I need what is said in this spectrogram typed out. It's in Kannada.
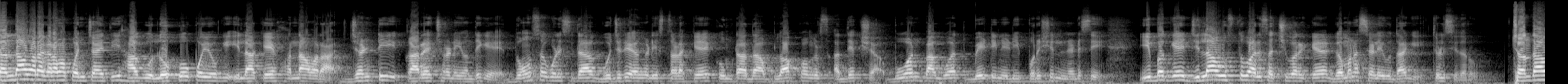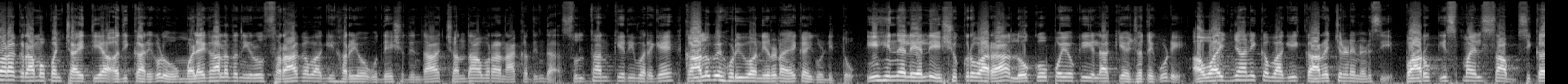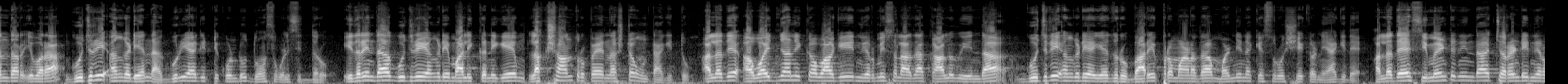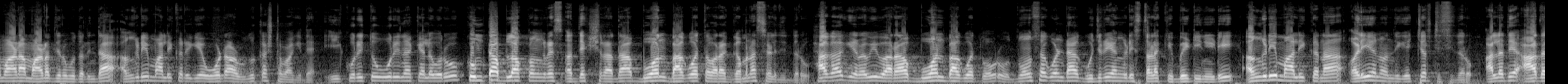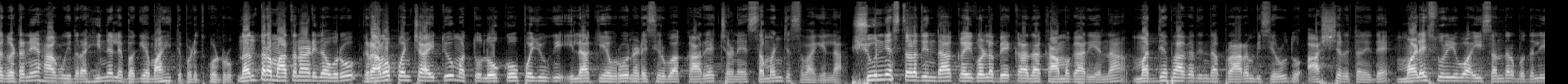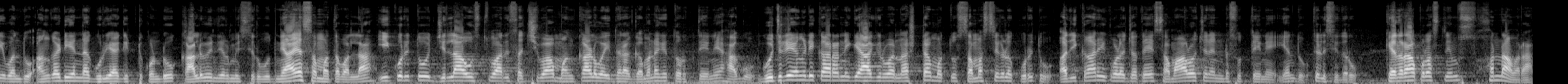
ಚಂದಾವರ ಗ್ರಾಮ ಪಂಚಾಯಿತಿ ಹಾಗೂ ಲೋಕೋಪಯೋಗಿ ಇಲಾಖೆ ಹೊನ್ನಾವರ ಜಂಟಿ ಕಾರ್ಯಾಚರಣೆಯೊಂದಿಗೆ ಧ್ವಂಸಗೊಳಿಸಿದ ಗುಜರಿ ಅಂಗಡಿ ಸ್ಥಳಕ್ಕೆ ಕುಮಟಾದ ಬ್ಲಾಕ್ ಕಾಂಗ್ರೆಸ್ ಅಧ್ಯಕ್ಷ ಭುವನ್ ಭಾಗವತ್ ಭೇಟಿ ನೀಡಿ ಪರಿಶೀಲನೆ ನಡೆಸಿ ಈ ಬಗ್ಗೆ ಜಿಲ್ಲಾ ಉಸ್ತುವಾರಿ ಸಚಿವರಿಗೆ ಗಮನ ಸೆಳೆಯುವುದಾಗಿ ತಿಳಿಸಿದರು. ಚಂದಾವರ ಗ್ರಾಮ ಪಂಚಾಯಿತಿಯ ಅಧಿಕಾರಿಗಳು ಮಳೆಗಾಲದ ನೀರು ಸರಾಗವಾಗಿ ಹರಿಯುವ ಉದ್ದೇಶದಿಂದ ಚಂದಾವರ ನಾಕದಿಂದ ಸುಲ್ತಾನ್ಕೇರಿವರೆಗೆ ಕಾಲುವೆ ಹೊಡೆಯುವ ನಿರ್ಣಯ ಕೈಗೊಂಡಿತ್ತು. ಈ ಹಿನ್ನೆಲೆಯಲ್ಲಿ ಶುಕ್ರವಾರ ಲೋಕೋಪಯೋಗಿ ಇಲಾಖೆಯ ಜೊತೆಗೂಡಿ ಅವೈಜ್ಞಾನಿಕವಾಗಿ ಕಾರ್ಯಾಚರಣೆ ನಡೆಸಿ ಫಾರೂಕ್ ಇಸ್ಮಾಯಿಲ್ ಸಾಬ್ ಸಿಕಂದರ್ ಇವರ ಗುಜರಿ ಅಂಗಡಿಯನ್ನ ಗುರಿಯಾಗಿಟ್ಟುಕೊಂಡು ಧ್ವಂಸಗೊಳಿಸಿದ್ದರು. ಇದರಿಂದ ಗುಜರಿ ಅಂಗಡಿ ಮಾಲೀಕನಿಗೆ ಲಕ್ಷಾಂತರ ರೂಪಾಯಿ ನಷ್ಟ ಉಂಟಾಗಿತ್ತು. ಅಲ್ಲದೆ ಅವೈಜ್ಞಾನಿಕವಾಗಿ ನಿರ್ಮಿಸಲಾದ ಕಾಲುವೆಯಿಂದ ಗುಜರಿ ಅಂಗಡಿಯ ಎದುರು ಭಾರಿ ಪ್ರಮಾಣದ ಮಣ್ಣಿನ ಕೆಸರು ಶೇಖರಣೆಯಾಗಿದೆ. ಅಲ್ಲದೆ ಸಿಮೆಂಟಿನಿಂದ ಚರಂಡಿ ನಿರ್ಮಾಣ ಮಾಡದಿರುವುದರಿಂದ ಅಂಗಡಿ ಮಾಲೀಕರಿಗೆ ಓಡಾಡುವುದು ಕಷ್ಟವಾಗಿದೆ. ಈ ಕುರಿತು ಊರಿನ ಕೆಲವರು ಕುಮಟಾ ಬ್ಲಾಕ್ ಕಾಂಗ್ರೆಸ್ ಅಧ್ಯಕ್ಷರಾದ ಭುವನ್ ಭಾಗವತ್ ಅವರ ಗಮನ ಸೆಳೆದಿದ್ದರು. ಹಾಗಾಗಿ ರವಿವಾರ ಭುವನ್ ಭಾಗವತ್ ಅವರು ಧ್ವಂಸಗೊಂಡ ಗುಜರಿ ಅಂಗಡಿ ಸ್ಥಳಕ್ಕೆ ಭೇಟಿ ನೀಡಿ ಅಂಗಡಿ ಮಾಲೀಕನ ಅಳಿಯನೊಂದಿಗೆ ಚರ್ಚಿಸಿದರು. ಅಲ್ಲದೆ ಆದ ಘಟನೆ ಹಾಗೂ ಇದರ ಹಿನ್ನೆಲೆ ಬಗ್ಗೆ ಮಾಹಿತಿ ಪಡೆದುಕೊಂಡರು. ನಂತರ ಮಾತನಾಡಿದ ಅವರು, ಗ್ರಾಮ ಪಂಚಾಯಿತಿಯು ಮತ್ತು ಲೋಕೋಪಯೋಗಿ ಇಲಾಖೆಯವರು ನಡೆಸಿರುವ ಕಾರ್ಯಾಚರಣೆ ಸಮಂಜಸವಾಗಿಲ್ಲ. ಶೂನ್ಯ ಸ್ಥಳದಿಂದ ಕೈಗೊಳ್ಳಬೇಕಾದ ಕಾಮಗಾರಿಯನ್ನ ಮಧ್ಯಭಾಗದಿಂದ ಪ್ರಾರಂಭಿಸಿರುವುದು ಆಶ್ಚರ್ಯ ತಂದಿದೆ. ಮಳೆ ಸುರಿಯುವ ಈ ಸಂದರ್ಭದಲ್ಲಿ ಒಂದು ಅಂಗಡಿಯನ್ನ ಗುರಿಯಾಗಿಟ್ಟುಕೊಂಡು ಕಾಲುವೆ ನಿರ್ಮಿಸಿರುವುದು ನ್ಯಾಯಸಮ್ಮತವಲ್ಲ. ಈ ಕುರಿತು ಜಿಲ್ಲಾ ಉಸ್ತುವಾರಿ ಸಚಿವ ಮಂಕಾಳ್ ವೈದ್ಯರ ಗಮನಕ್ಕೆ ತರುತ್ತೇನೆ ಹಾಗೂ ಗುಜರಿ ಅಂಗಡಿಕಾರನಿಗೆ ಆಗಿರುವ ನಷ್ಟ ಮತ್ತು ಸಮಸ್ಯೆಗಳ ಕುರಿತು ಅಧಿಕಾರಿಗಳ ಜೊತೆ ಸಮಾಲೋಚನೆ ನಡೆಸುತ್ತೇನೆ ಎಂದು ತಿಳಿಸಿದರು. Canara plus news Honnavar.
